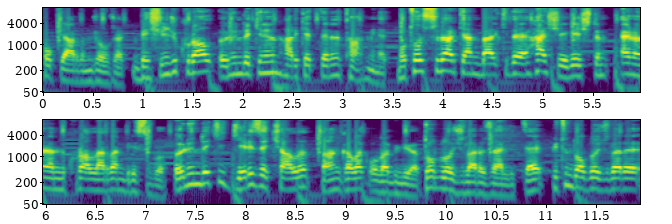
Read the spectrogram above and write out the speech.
çok yardımcı olacak. Beşinci kural önündekinin hareketlerini tahmin et. Motor sürerken belki de her şeye geçtim. En önemli kurallardan birisi bu. Önündeki geri zekalı dangalak olabiliyor. Doblocular özellikle. Bütün doblocuları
